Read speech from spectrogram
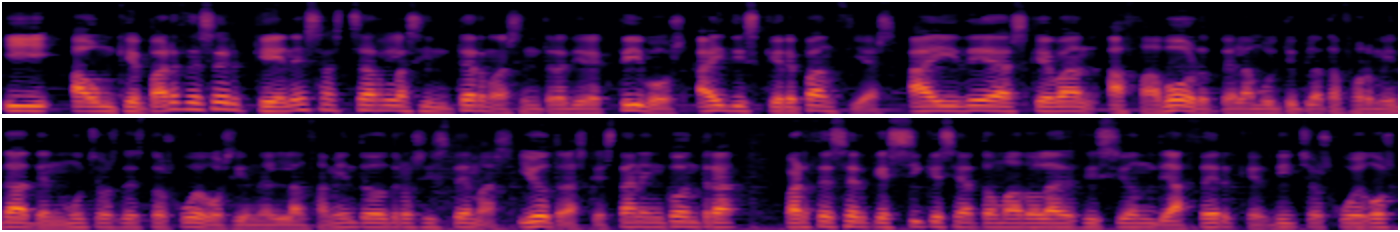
Y aunque parece ser que en esas charlas internas entre directivos hay discrepancias, hay ideas que van a favor de la multiplataformidad en muchos de estos juegos y en el lanzamiento de otros sistemas y otras que están en contra, parece ser que sí que se ha tomado la decisión de hacer que dichos juegos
